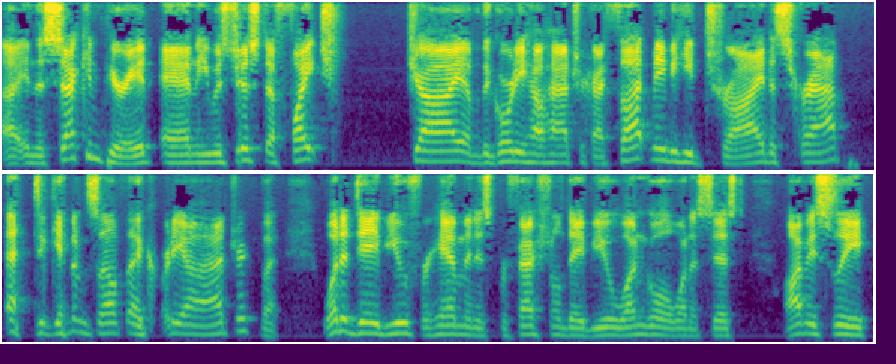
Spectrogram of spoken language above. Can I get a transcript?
uh, in the second period, and he was just a fight shy of the Gordie Howe hat trick. I thought maybe he'd try to scrap to get himself that Gordie Howe hat trick, but what a debut for him in his professional debut. One goal, one assist. Obviously,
